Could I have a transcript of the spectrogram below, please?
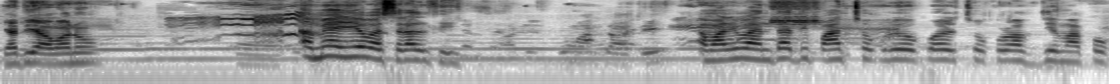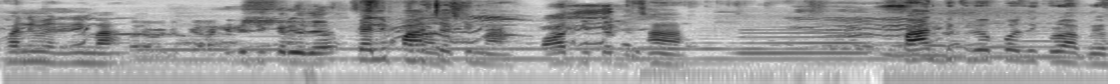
ક્યાંથી આવવાનું? અમે અહીંયા વસરાલથી. શું માનતા હતી અમારી માનતા હતી પાંચ છોકરીઓ પર છોકરો આપજે માં કોખાની મેળવીમાં બરાબર પેલા કેટલી દીકરીઓ છે? પહેલી પાંચ હતી માં. પાંચ દીકરીઓ હા. પાંચ દીકરીઓ પર દીકરો આપ્યો.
